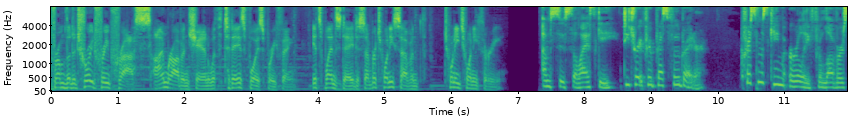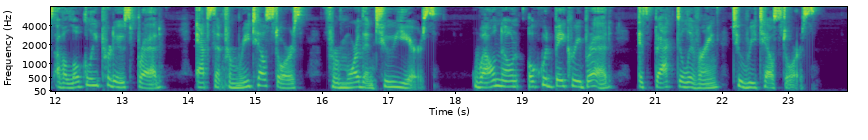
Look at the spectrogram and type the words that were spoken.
From the Detroit Free Press, I'm Robin Chan with today's voice briefing. It's Wednesday, December 27th, 2023. I'm Sue Selasky, Detroit Free Press food writer. Christmas came early for lovers of a locally produced bread absent from retail stores for more than two years. Well known Oakwood Bakery bread is back delivering to retail stores.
